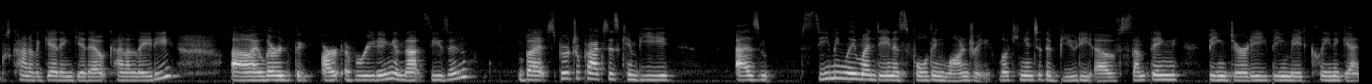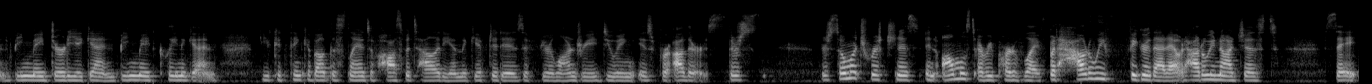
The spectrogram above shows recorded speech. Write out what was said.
was kind of a get in, get out kind of lady. Uh, I learned the art of reading in that season. But spiritual practices can be as seemingly mundane as folding laundry, looking into the beauty of something being dirty, being made clean again, being made dirty again, being made clean again. You could think about the slant of hospitality and the gift it is if your laundry doing is for others. There's there's so much richness in almost every part of life, but how do we figure that out? How do we not just say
